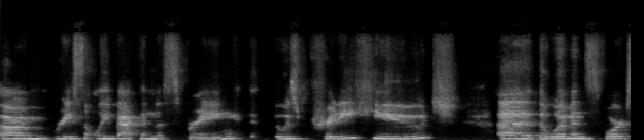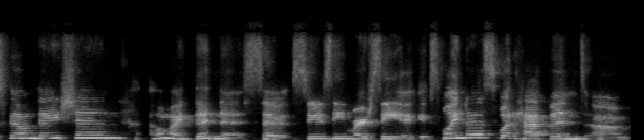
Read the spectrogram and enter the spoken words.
um, recently back in the spring. It was pretty huge. Uh, the Women's Sports Foundation. Oh my goodness. So, Susie, Mercy, explain to us what happened. Um,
